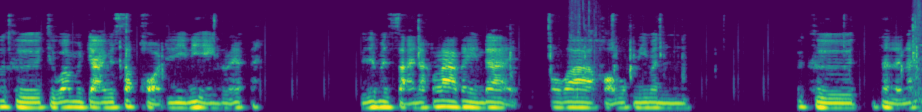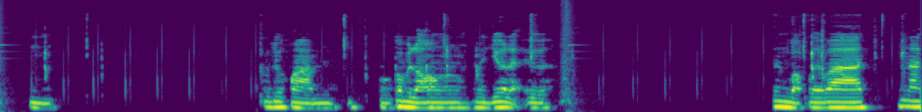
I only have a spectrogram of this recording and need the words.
ก็คือถือว่ามันกลายเป็นซัพพอร์ตดีๆนี่เองตัวเนี้ยหรือจะเป็นสายนักล่าก็ยังได้ เพราะว่าของพวกนี้มันก็คือนั่นแหละนะ อืมก็ด้วยความผมก็ไปลองมาเยอะแหละเออ ซึ่งบอกเลยว่าน่า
